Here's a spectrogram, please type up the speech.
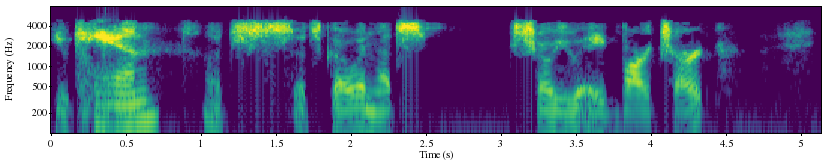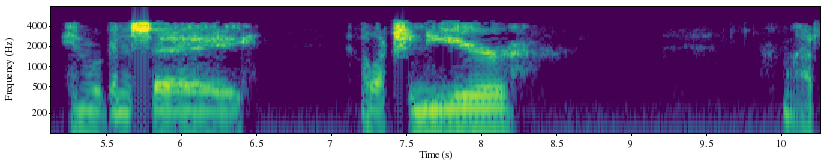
You can, let's, let's go and let's show you a bar chart. And we're going to say election year, let's,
